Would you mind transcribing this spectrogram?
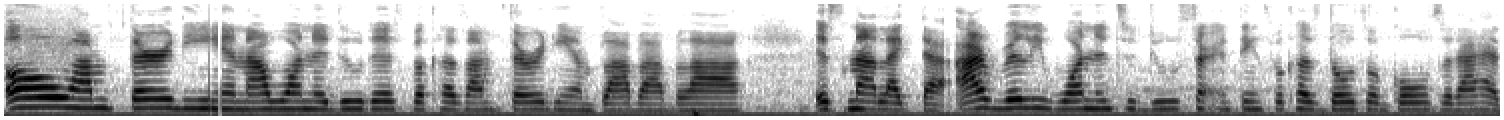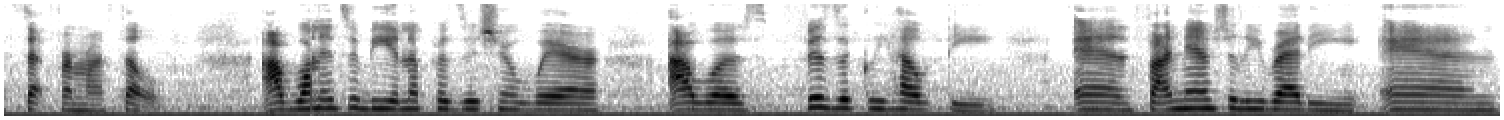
oh, I'm 30 and I want to do this because I'm 30 and blah blah blah. It's not like that. I really wanted to do certain things because those are goals that I had set for myself. I wanted to be in a position where I was physically healthy and financially ready and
